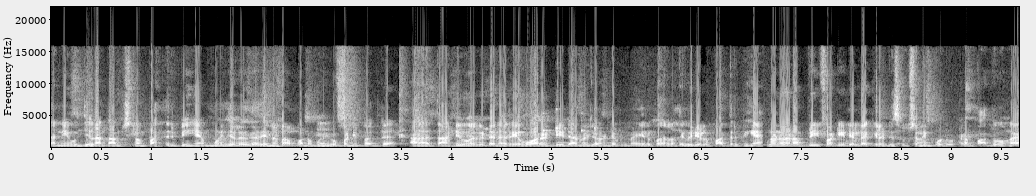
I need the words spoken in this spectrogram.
தண்ணி ஊத்தி எல்லாம் காமிச்சுலாம் பார்த்துருப்பீங்க. முடிஞ்ச அளவுக்கு அது என்னெல்லாம் பண்ண முடியுமோ பண்ணி பார்த்துட்டேன். அதை தாண்டி உங்ககிட்ட நிறைய வாரண்டி டேமேஜ் வாரண்டி அப்படிலாம் இருக்கும். எல்லாத்தையும் வீடியோல பார்த்துருப்பீங்க. இன்னொன்று வேணா பிரீஃபா டீடைல்டா கீழே டிஸ்கிரிப்ஷன்லையும் போட்டு விட்டுறேன். பார்த்துக்கோங்க.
